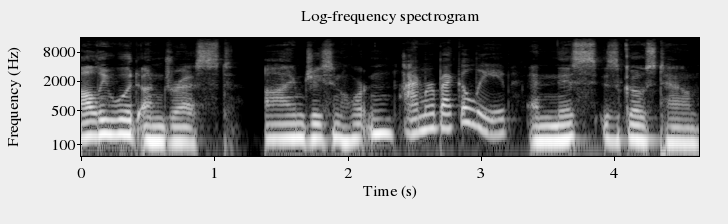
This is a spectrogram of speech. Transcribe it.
Hollywood Undressed. I'm Jason Horton, I'm Rebecca Lieb. and this is Ghost Town.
